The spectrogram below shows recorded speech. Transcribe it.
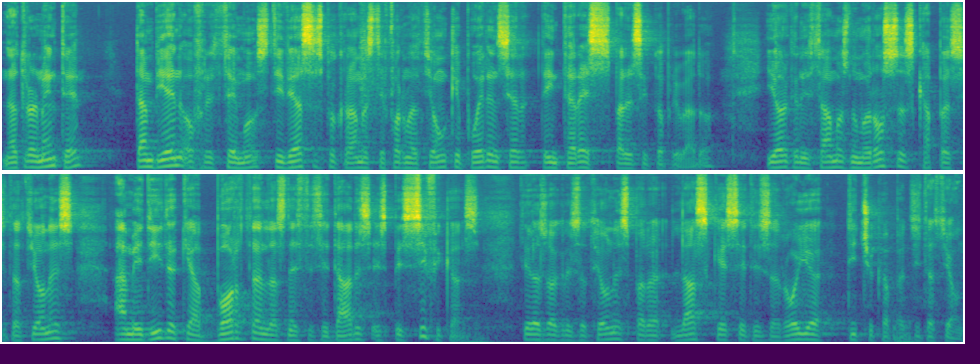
Naturalmente, también ofrecemos diversos programas de formación que pueden ser de interés para el sector privado y organizamos numerosas capacitaciones a medida que abordan las necesidades específicas de las organizaciones para las que se desarrolla dicha capacitación.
